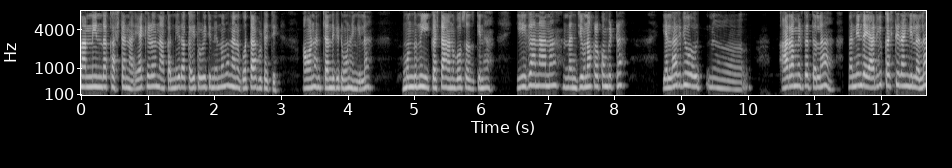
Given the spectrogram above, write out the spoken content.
ನನ್ನಿಂದ ಕಷ್ಟನ ಯಾಕೆ ಹೇಳು, ನಾ ಕಣ್ಣೀರ ಕೈ ತೊಳಿತೀನಿ ಅನ್ನೋದು ನನಗೆ ಗೊತ್ತಾಗ್ಬಿಟ್ಟೈತಿ. ಅವ ಚಂದ ಗಿಟ್ಕೊಂಡಂಗಿಲ್ಲ ಮುಂದೂ ಈ ಕಷ್ಟ ಅನುಭವಿಸೋದಕ್ಕಿನ ಈಗ ನಾನು ನನ್ನ ಜೀವನ ಕಳ್ಕೊಂಡ್ಬಿಟ್ರೆ ಎಲ್ಲರಿಗೂ ಆರಾಮ ಇರ್ತೈತಲ್ಲ? ನನ್ನಿಂದ ಯಾರಿಗೂ ಕಷ್ಟ ಇರಂಗಿಲ್ಲಲ್ಲ?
